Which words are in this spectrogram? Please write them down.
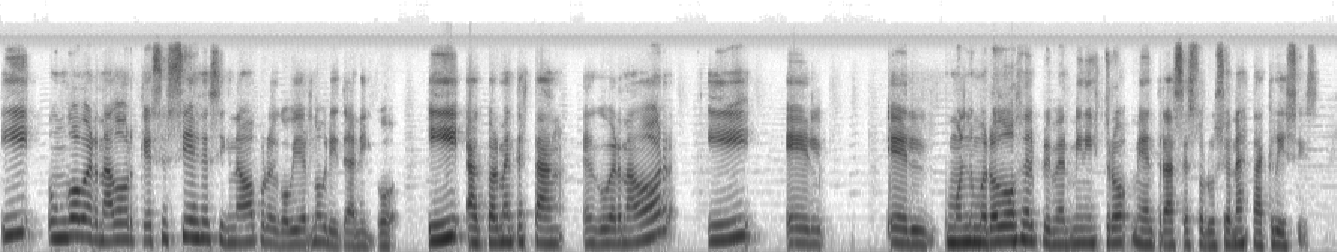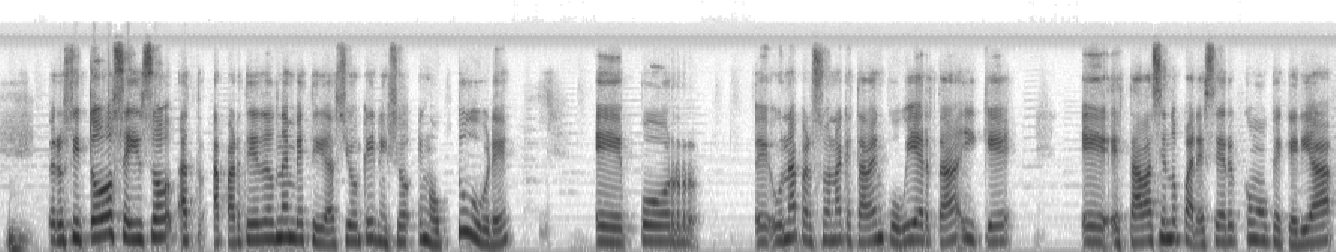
y un gobernador, que ese sí es designado por el gobierno británico. Y actualmente están el gobernador y el, el como el número dos del primer ministro mientras se soluciona esta crisis. Pero si todo se hizo a, partir de una investigación que inició en octubre eh, por eh, una persona que estaba encubierta y que eh, estaba haciendo parecer como que quería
